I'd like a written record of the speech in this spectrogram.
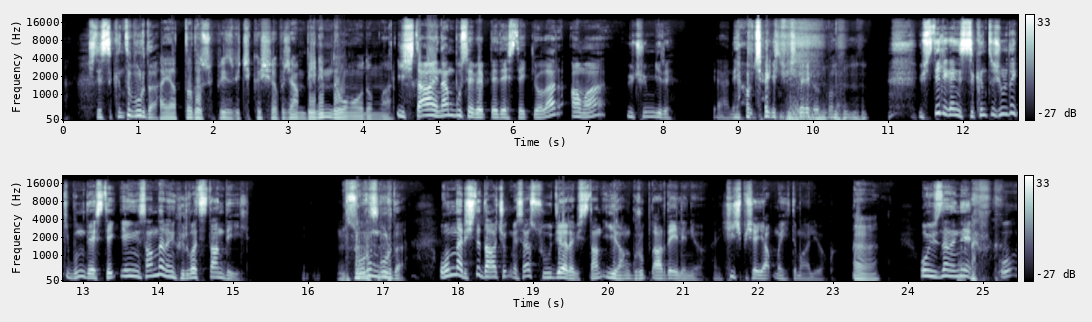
İşte sıkıntı burada. Hayatta da sürpriz bir çıkış yapacağım. Benim de umudum var. İşte aynen bu sebeple destekliyorlar ama üçün biri. Yani yapacak hiçbir şey yok buna. Üstelik hani sıkıntı şurada ki bunu destekleyen insanlar hani Hırvatistan değil. Sorun burada. Onlar işte daha çok mesela Suudi Arabistan, İran gruplarda eğleniyor. Hani hiçbir şey yapma ihtimali yok. Evet. O yüzden hani o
